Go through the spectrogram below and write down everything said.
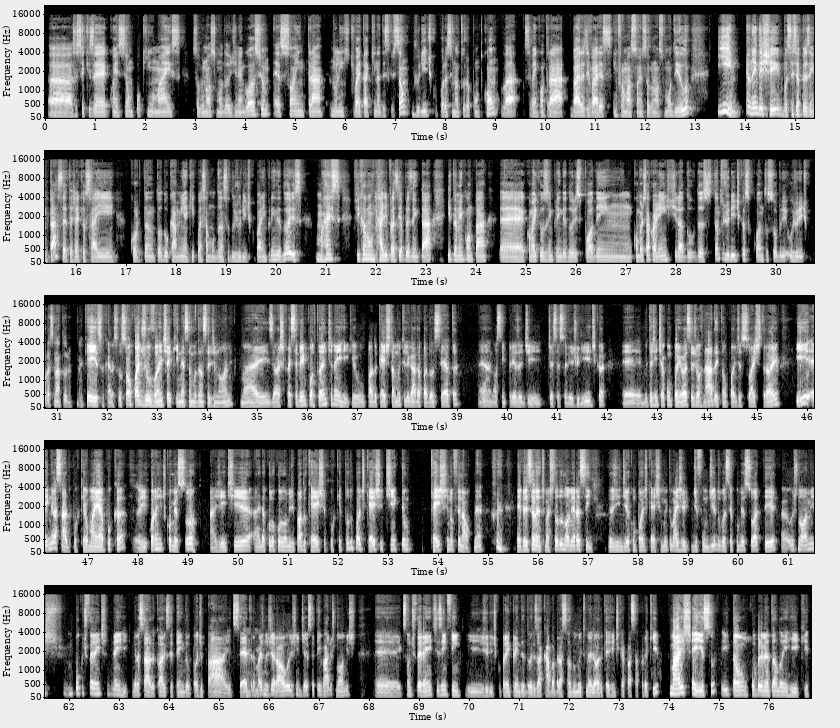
Uh, se você quiser conhecer um pouquinho mais sobre o nosso modelo de negócio, é só entrar no link que vai estar aqui na descrição, jurídicoporassinatura.com. Lá você vai encontrar várias e várias informações sobre o nosso modelo. E eu nem deixei você se apresentar, Seta, já que eu saí cortando todo o caminho aqui com essa mudança do jurídico para empreendedores, mas fica à vontade para se apresentar e também contar é, como é que os empreendedores podem conversar com a gente, tirar dúvidas, tanto jurídicas quanto sobre o jurídico por assinatura. Que isso, cara. Eu sou só um coadjuvante aqui nessa mudança de nome, mas eu acho que vai ser bem importante, né, Henrique? O Padocast está muito ligado à Padonceta, né, nossa empresa de, de assessoria jurídica. É, muita gente acompanhou essa jornada, então pode soar estranho. E é engraçado, porque é uma época, quando a gente começou, a gente ainda colocou o nome de Padocast porque todo podcast tinha que ter um cast no final, né? é impressionante, mas todo nome era assim. E hoje em dia, com podcast muito mais difundido, você começou a ter uh, os nomes um pouco diferentes, né, Henrique? Engraçado, claro que você tem o Podpah, etc., uhum. mas no geral, hoje em dia, você tem vários nomes é, que são diferentes, enfim, e jurídico para empreendedores acaba abraçando muito melhor o que a gente quer passar por aqui. Mas é isso. Então, complementando o Henrique,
